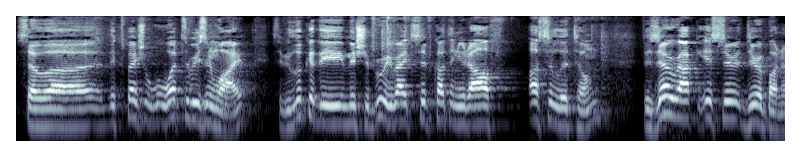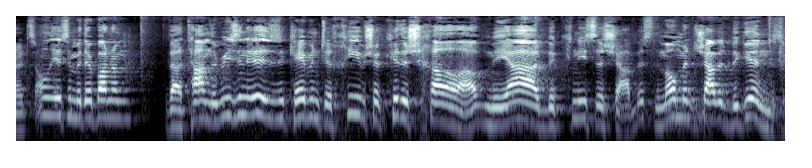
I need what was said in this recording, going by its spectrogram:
So uh, the explanation, what's the reason why? So if you look at the Mishnah Berurah, he writes Sivkat and Yud Aleph Aser litom. V'zerak iser dirbanan. It's only iser midirbanan. Vatam, the reason is, Kevin to Chiv Shakiddush Chalalav, Miyad Beknisa Shabbos. The moment Shabbos begins,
